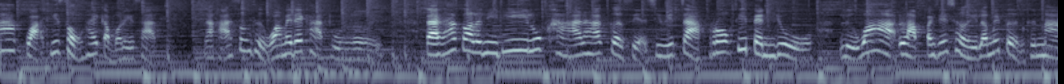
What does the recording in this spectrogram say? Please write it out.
มากกว่าที่ส่งให้กับบริษัทนะคะ ซึ่งถือว่าไม่ได้ขาดทุนเลย แต่ถ้ากรณีที่ลูกค้านะคะเกิดเสียชีวิตจากโรคที่เป็นอยู่ หรือว่าหลับไปเฉยๆแล้วไม่ตื่นขึ้นมา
